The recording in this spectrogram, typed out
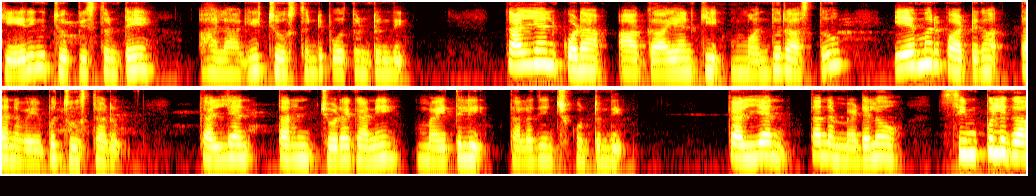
కేరింగ్ చూపిస్తుంటే అలాగే చూస్తుండిపోతుంటుంది కళ్యాణ్ కూడా ఆ గాయానికి మందు రాస్తూ ఏమరపాటుగా తన వైపు చూస్తాడు. కళ్యాణ్ తనని చూడగానే మైథిలి తలదించుకుంటుంది. కళ్యాణ్ తన మెడలో సింపుల్గా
